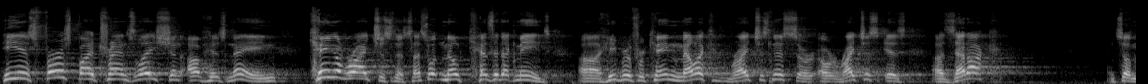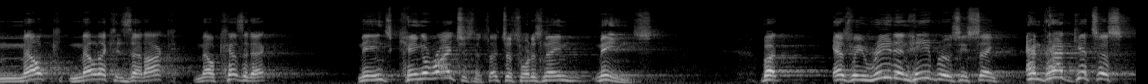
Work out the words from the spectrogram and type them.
he is first by translation of his name, King of righteousness. That's what Melchizedek means. Uh, Hebrew for king, Melech, righteousness or, or righteous, is uh, Zedek. And so Melch, Melchizedek, Melchizedek means king of righteousness. That's just what his name means. But as we read in Hebrews, he's saying, and that gets us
